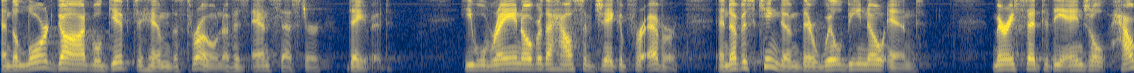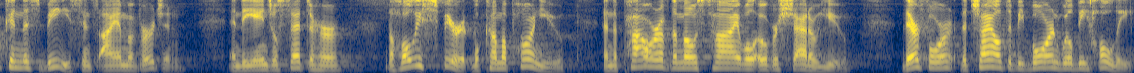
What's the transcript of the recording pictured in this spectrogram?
and the Lord God will give to him the throne of his ancestor David. He will reign over the house of Jacob forever, and of his kingdom there will be no end. Mary said to the angel, How can this be, since I am a virgin? And the angel said to her, The Holy Spirit will come upon you, and the power of the Most High will overshadow you. Therefore, the child to be born will be holy.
